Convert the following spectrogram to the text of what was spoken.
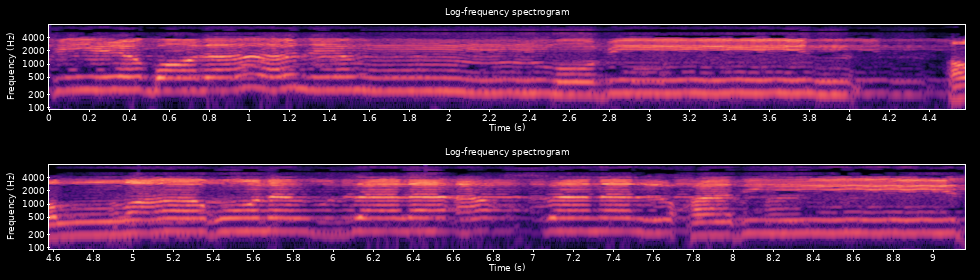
في ضلال مبين. الله نزل أحسن الحديث.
